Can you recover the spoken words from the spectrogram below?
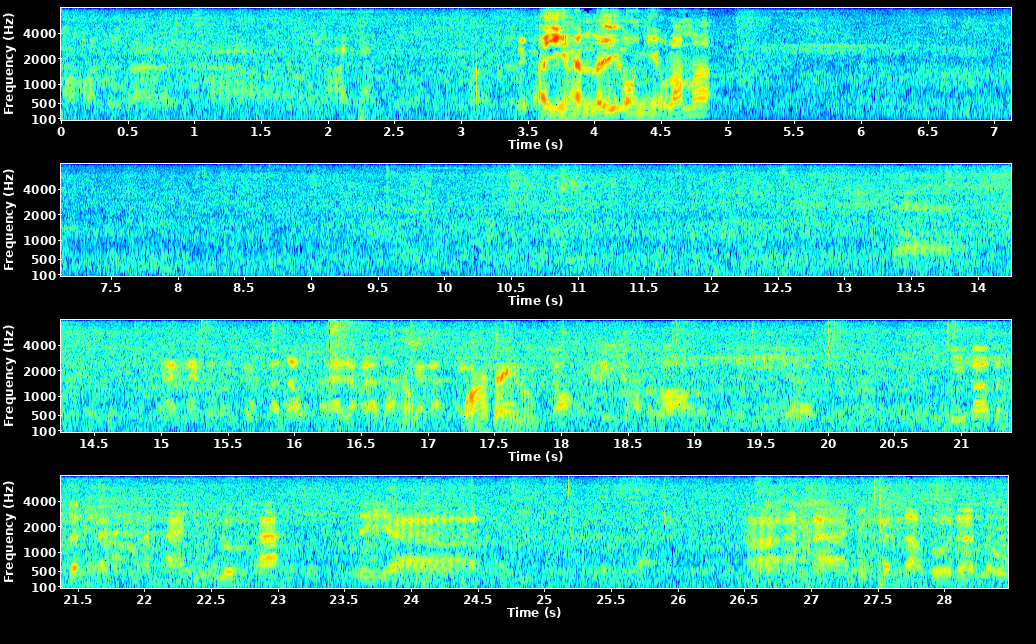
hỏi mọi người ra là à, phải nha tại vì hành lý còn nhiều lắm á. Quá tiền luôn. có chị Hồng Loan chị ờ, chị ba Bình Tinh nè anh hai Vũ Luân ha. Thì à, à, anh Nhật Minh là vừa đến luôn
